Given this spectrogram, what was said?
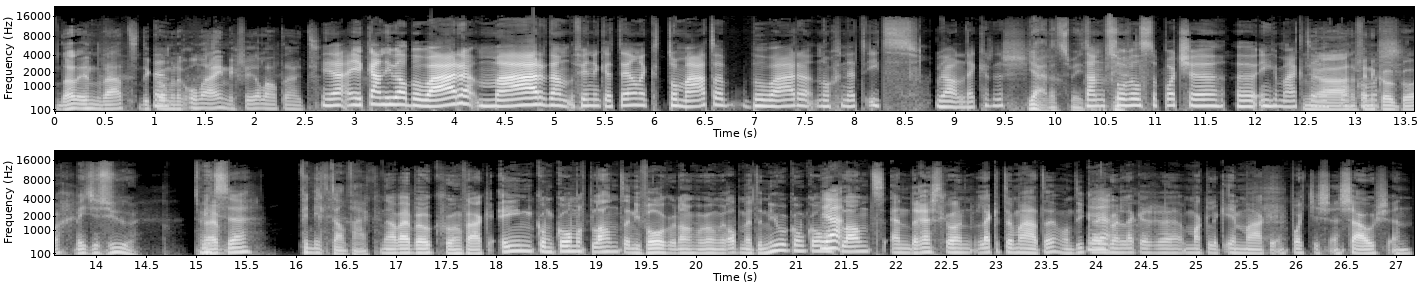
dat inderdaad. Er komen er oneindig veel altijd. Ja, en je kan die wel bewaren, maar dan vind ik uiteindelijk tomaten bewaren nog net iets ja, lekkerder. Ja, dat is beter. Dan het Ja, zoveelste potje eh ingemaakte Ja, dat vind ik ook hoor. beetje zuur. Tenminste, vind ik dan vaak. Nou, wij hebben ook gewoon vaak één komkommerplant. En die volgen we dan gewoon weer op met een nieuwe komkommerplant. En de rest gewoon lekker tomaten. Want die kan je gewoon lekker eh, makkelijk inmaken in potjes en saus en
